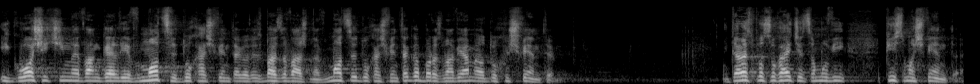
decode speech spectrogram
i głosić im Ewangelię w mocy Ducha Świętego. To jest bardzo ważne, w mocy Ducha Świętego, bo rozmawiamy o Duchu Świętym. I teraz posłuchajcie, co mówi Pismo Święte.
